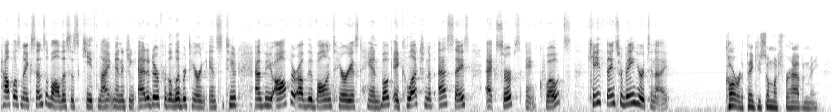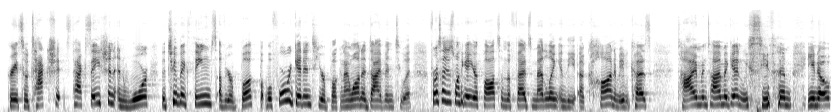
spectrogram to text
Help us make sense of all this is Keith Knight, managing editor for the Libertarian Institute and the author of the Voluntaryist Handbook, a collection of essays, excerpts, and quotes. Keith, thanks for being here tonight. Kara, thank you so much for having me. Great. So tax taxation and war, the two big themes of your book. But before we get into your book, and I want to dive into it, first I just want to get your thoughts on the Fed's meddling in the economy because time and time again we see them, you know,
